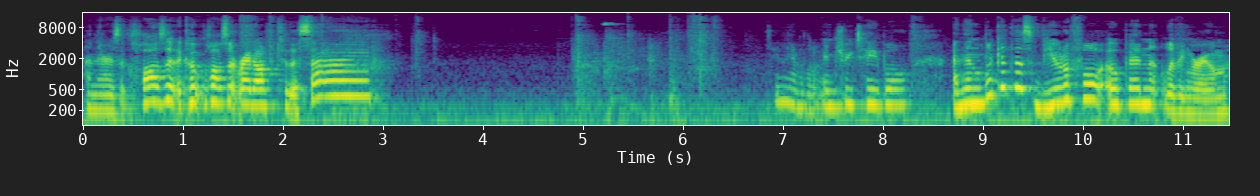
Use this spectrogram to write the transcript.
And there is a closet, a coat closet right off to the side. See, they have a little entry table. And then look at this beautiful open living room.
